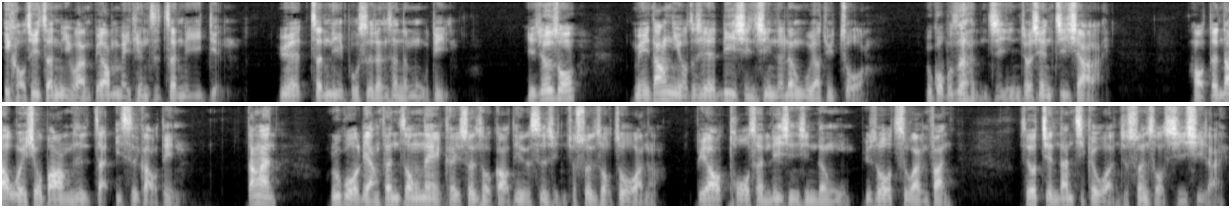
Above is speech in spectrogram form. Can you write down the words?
一口气整理完，不要每天只整理一点，因为整理不是人生的目的。也就是说，每当你有这些例行性的任务要去做，如果不是很急，你就先记下来。好，等到维修保养日再一次搞定。当然，如果两分钟内可以顺手搞定的事情，就顺手做完了，不要拖成例行性任务。比如说吃完饭，只有简单几个碗就顺手洗起来，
